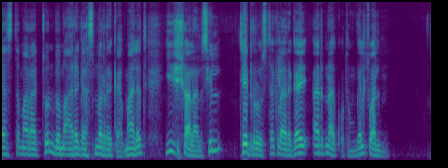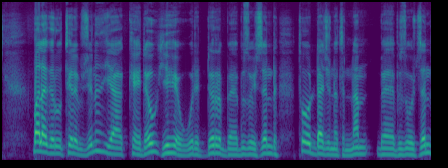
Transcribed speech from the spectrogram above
ያስተማራቸውን በማዕረግ አስመረቀ ማለት ይሻላል ሲል ቴዎድሮስ ተክለአረጋይ አድናቆቱን ገልጿል። ባላገሩ ቴሌቪዥን ያካሄደው ይህ ውድድር በብዙዎች ዘንድ ተወዳጅነትና በብዙዎች ዘንድ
